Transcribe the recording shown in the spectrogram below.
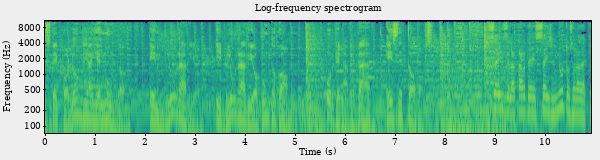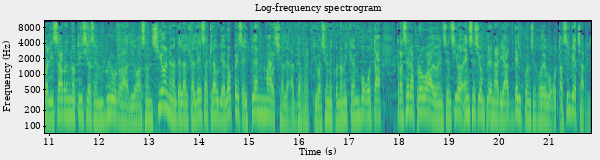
De Colombia y el mundo en Blue Radio y bluradio.com, porque la verdad es de todos. 6 de la tarde, 6 minutos, hora de actualizar noticias en Blue Radio. A sanción de la alcaldesa Claudia López, el plan Marshall de reactivación económica en Bogotá, tras ser aprobado en sesión plenaria del Consejo de Bogotá. Silvia Charri.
